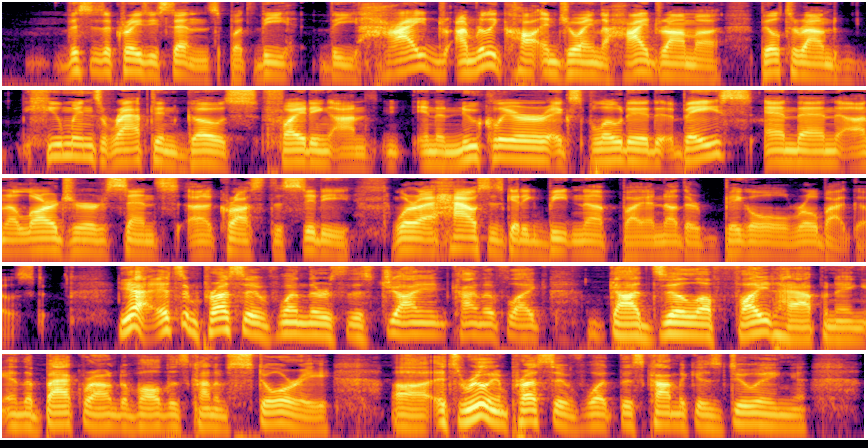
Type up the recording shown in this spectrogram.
this is a crazy sentence, but the the high, I'm really caught enjoying the high drama built around humans wrapped in ghosts fighting on in a nuclear exploded base and then on a larger sense uh, across the city where a house is getting beaten up by another big old robot ghost. Yeah it's impressive when there's this giant kind of like godzilla fight happening in the background of all this kind of story uh, it's really impressive what this comic is doing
